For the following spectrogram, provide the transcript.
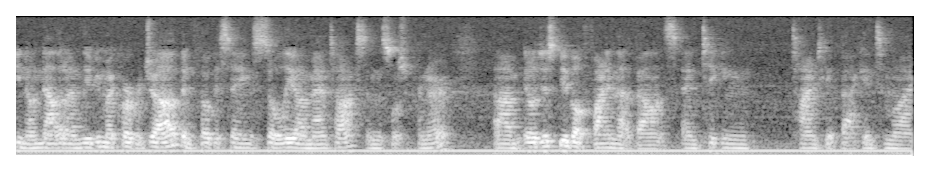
you know, now that I'm leaving my corporate job and focusing solely on Man Talks and the Socialpreneur, um, it'll just be about finding that balance and taking time to get back into my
